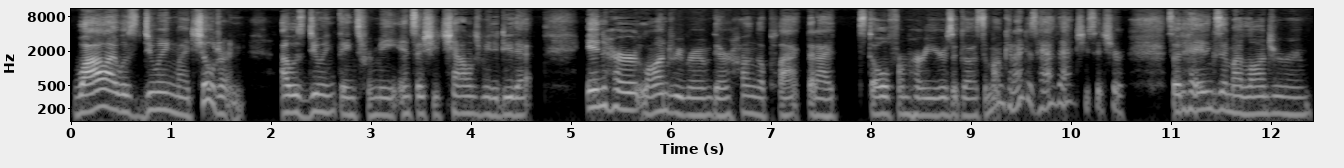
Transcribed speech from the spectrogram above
while I was doing my children. I was doing things for me. And so she challenged me to do that in her laundry room, there hung a plaque that I stole from her years ago. I said, Mom, can I just have that? She said, Sure. So it hangs in my laundry room.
